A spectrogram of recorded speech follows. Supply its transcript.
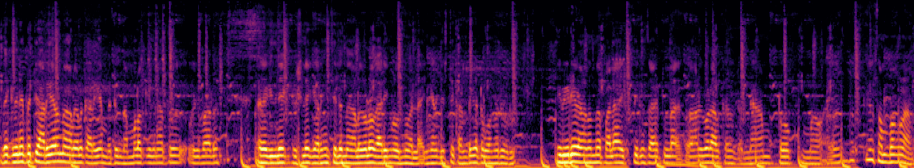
ഇതൊക്കെ ഇതിനെപ്പറ്റി അറിയാവുന്ന ആളുകൾക്ക് അറിയാൻ പറ്റും. നമ്മളൊക്കെ ഇതിനകത്ത് ഒരുപാട് ഇതിലേക്ക് കൃഷിയിലേക്ക് ഇറങ്ങി ചെല്ലുന്ന ആളുകളോ കാര്യങ്ങളോ ഒന്നുമല്ല ഇങ്ങനെ ജസ്റ്റ് കണ്ടു കേട്ട് പോകുന്നവരേ ഉള്ളൂ. ഈ വീഡിയോ കാണുന്ന പല എക്സ്പീരിയൻസ് ആയിട്ടുള്ള ഒരുപാട് ആൾക്കാരുണ്ട്. നാം ടോക്ക് ഇതൊക്കെ സംഭവങ്ങളാണ്.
